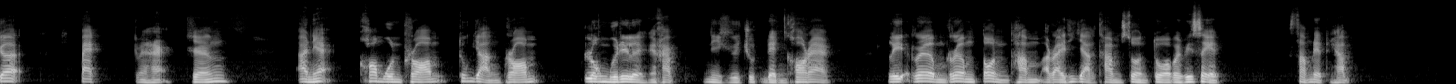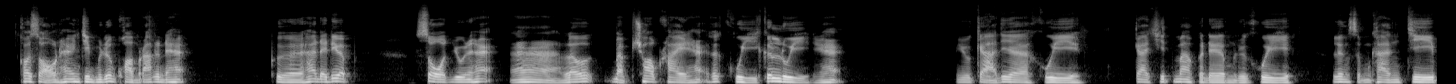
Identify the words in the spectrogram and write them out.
ก็แป๊กนะฮะฉะนั้นอันเนี้ยข้อมูลพร้อมทุกอย่างพร้อมลงมือได้เลยนะครับ นี่คือจุดเด่นข้อแรกริเริ่มเริ่มต้นทำอะไรที่อยากทำส่วนตัวเป็นพิเศษสำเร็จครับ ข้อ2นะฮะจริงๆเป็นเรื่องความรักเลยนะฮะเผื่อถ้าใดที่แบบโสดอยู่นะฮะอ่าแล้วแบบชอบใครนะฮะก็คุยก็ลุยนะฮะมีโอกาสที่จะคุยใกล้ชิดมากกว่าเดิม หรือคุยเรื่องสำคัญจีบ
